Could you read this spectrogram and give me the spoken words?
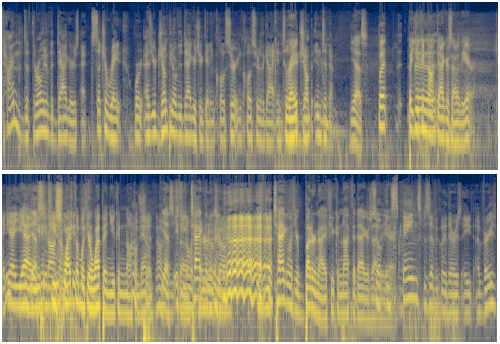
time the, the throwing of the daggers at such a rate where as you're jumping over the daggers, you're getting closer and closer to the guy until you Right. jump into them. Yes. but But you can the- knock daggers out of the air. Can you? Yeah, you yeah, can, you yes, can- if knock you them. swipe You them can- with your weapon, you can knock Oh them down. shit! No, Yes, then if so you much tag better them with to your know. if you tag them with your butter knife, you can knock the daggers out So of the in air. Spain specifically, there is a, a very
